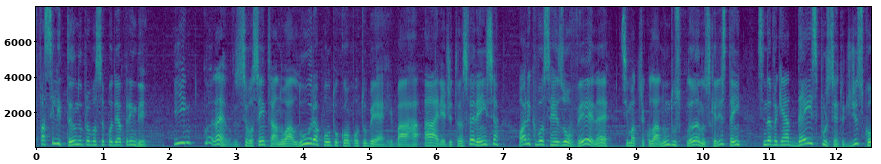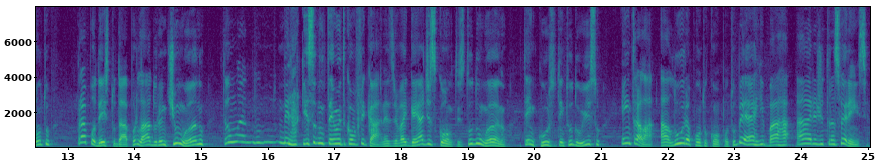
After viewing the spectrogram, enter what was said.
facilitando para você poder aprender. E né, se você entrar no alura.com.br barra área de transferência, olha que você resolver né, se matricular num dos planos que eles têm, você ainda vai ganhar 10% de desconto para poder estudar por lá durante um ano. Então, é, melhor que isso não tem muito como ficar, né? Você vai ganhar desconto, estuda um ano, tem curso, tem tudo isso. Entra lá, alura.com.br barra área de transferência.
